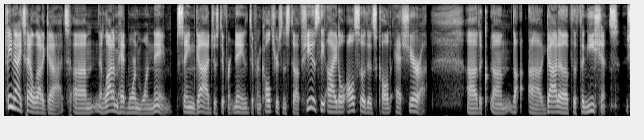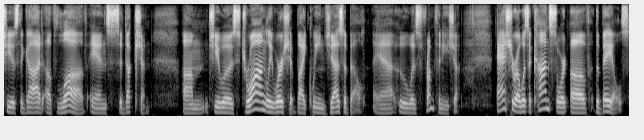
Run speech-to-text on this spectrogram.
Canaanites had a lot of gods, um, and a lot of them had more than one name. Same God, just different names, different cultures and stuff. She is the idol also that's called Asherah. Uh, the um, the uh, god of the Phoenicians. She is the god of love and seduction. Um, she was strongly worshipped by Queen Jezebel, uh, who was from Phoenicia. Asherah was a consort of the Baals.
